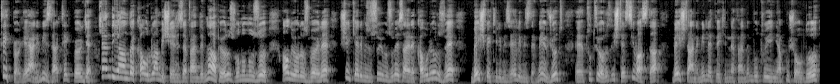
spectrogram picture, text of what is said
tek bölge yani bizler tek bölge kendi yağında kavrulan bir şehriz efendim. Ne yapıyoruz? Unumuzu alıyoruz böyle şekerimizi suyumuzu vesaire kavuruyoruz ve 5 vekilimizi elimizde mevcut e, tutuyoruz. İşte Sivas'ta 5 tane milletvekilinin efendim bu TÜİK'in yapmış olduğu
